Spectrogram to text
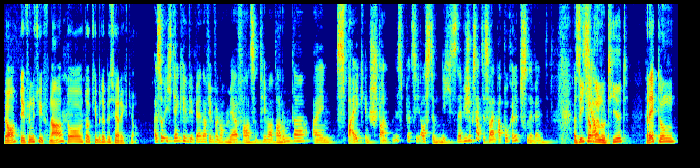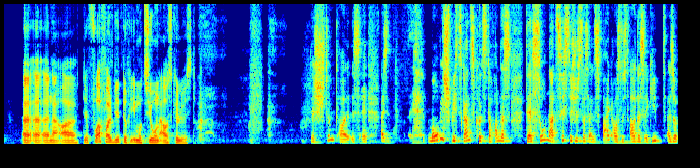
Ja, definitiv. Na, da, da gebe ich dir bisher recht, ja. Also ich denke, wir werden auf jeden Fall noch mehr erfahren zum Thema, warum da ein Spike entstanden ist, plötzlich aus dem Nichts. Wie schon gesagt, es war ein Apokalypsen-Event. Also ich habe mal notiert, Rettung, äh, äh, äh, na, äh, der Vorfall wird durch Emotion ausgelöst. Das stimmt, aber es, äh, also, Mobius spricht es ganz kurz darauf an, dass der so narzisstisch ist, dass er einen Spike auslöst. Aber das ergibt, also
